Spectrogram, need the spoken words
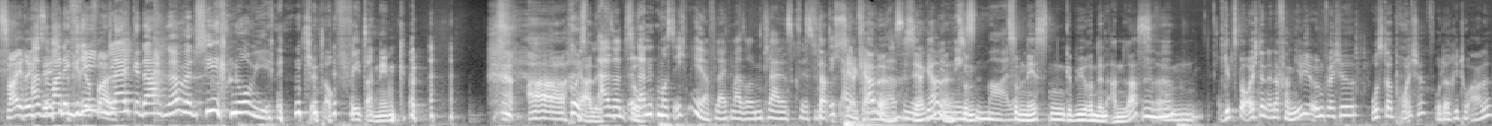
Zwei richtig, Hast du mal den Griechen falsch. gleich gedacht, ne? Mit viel Knobi. Ich hätte auch Väter nehmen können. Ach, Gut, herrlich. also So. dann muss ich mir ja vielleicht mal so ein kleines Quiz für Da, dich sehr gerne, lassen. sehr gerne. Im nächsten zum. Mhm. zum nächsten gebührenden Anlass. Ähm, Gibt es bei euch denn in der Familie irgendwelche Osterbräuche oder Rituale?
